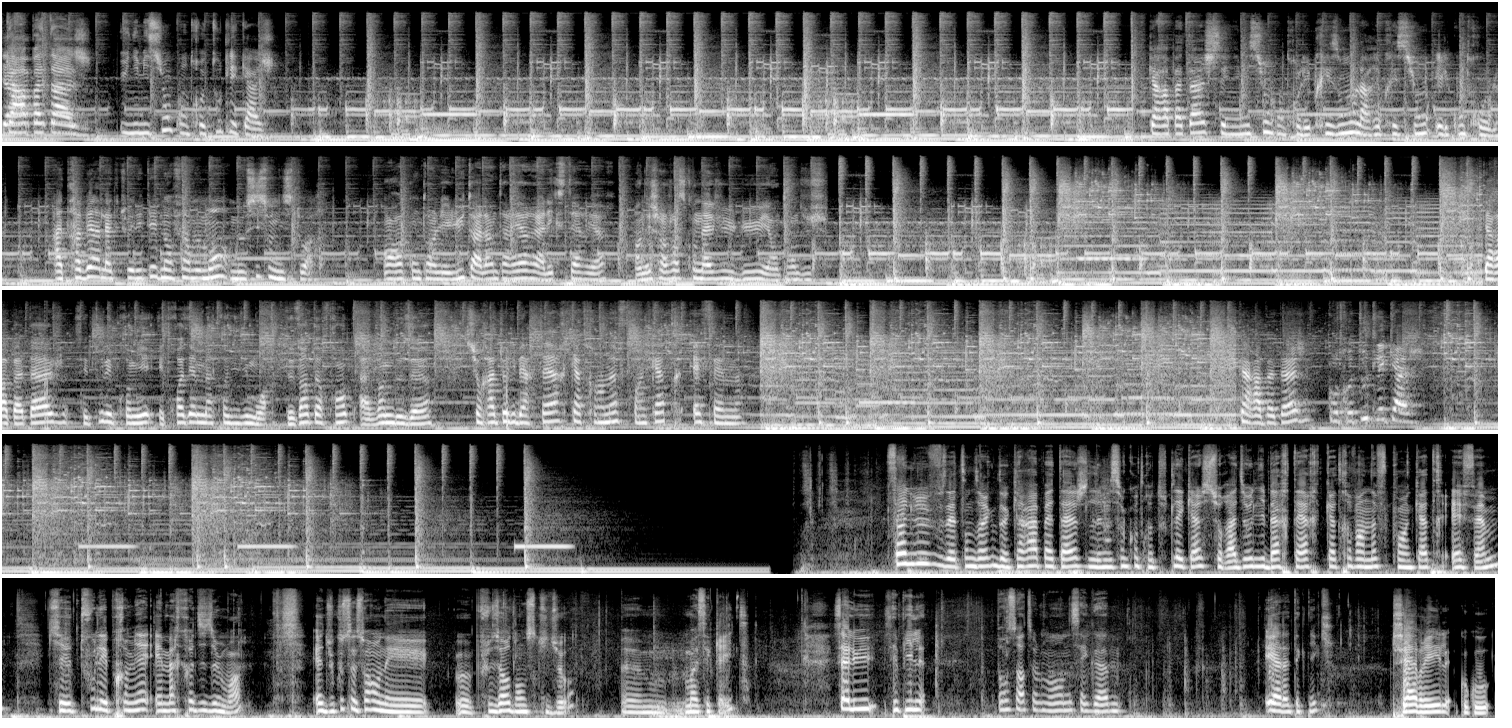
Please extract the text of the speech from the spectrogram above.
Carapatage, une émission contre toutes les cages. Carapatage, c'est une émission contre les prisons, la répression et le contrôle. À travers l'actualité de l'enfermement, mais aussi son histoire. En racontant les luttes à l'intérieur et à l'extérieur, en échangeant ce qu'on a vu, lu et entendu. Carapatage, c'est tous les premiers et troisièmes mercredis du mois, de 20h30 à 22h, Sur Radio Libertaire 89.4 FM. Carapatage contre toutes les cages. Salut, vous êtes en direct de Carapatage, l'émission contre toutes les cages sur Radio Libertaire 89.4 FM, qui est tous les premiers et mercredis du mois. Et du coup, ce soir, on est euh, plusieurs dans le studio. Euh, moi, c'est Kate. Salut, c'est Pile. Bonsoir tout le monde, c'est Gomme. Et à la technique. C'est Avril, coucou.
